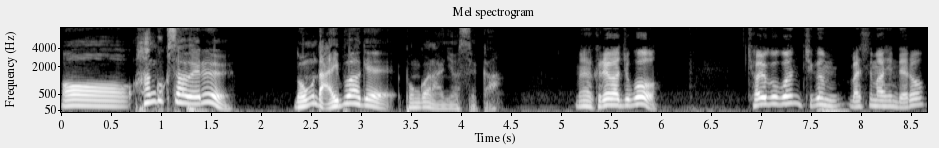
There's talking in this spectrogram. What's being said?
어 한국 사회를 너무 나이브하게 본 건 아니었을까. 네, 그래가지고 결국은 지금 말씀하신 대로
